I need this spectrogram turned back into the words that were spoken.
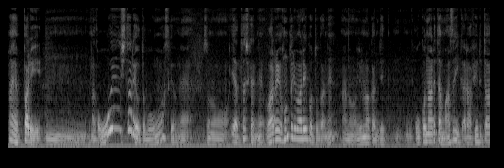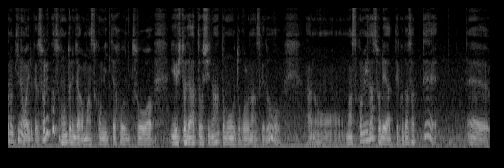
まあ、やっぱりうんなんか応援したれよとも思いますけどね。そのいや確かにね悪い本当に悪いことがねあの世の中で行われたらまずいからフィルターの機能はいるけどそれこそ本当にだからマスコミってそういう人であってほしいなと思うところなんですけどあのマスコミがそれやってくださって、えー、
